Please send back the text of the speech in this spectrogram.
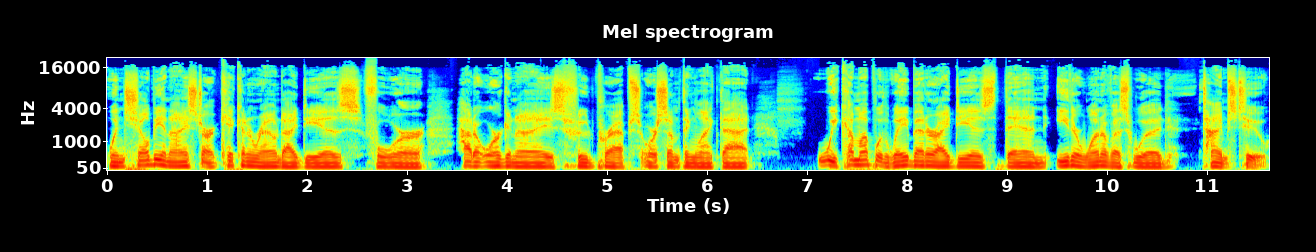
When Shelby and I start kicking around ideas for how to organize food preps or something like that, we come up with way better ideas than either one of us would times two.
